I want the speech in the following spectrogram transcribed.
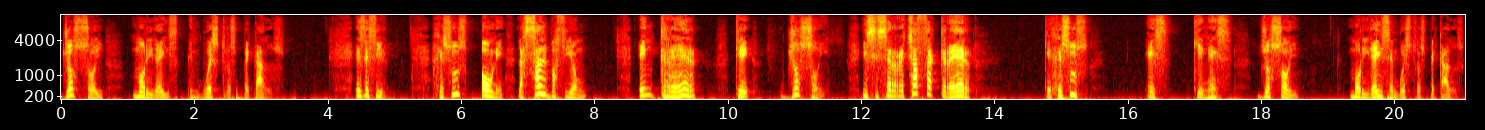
yo soy, moriréis en vuestros pecados. Es decir, Jesús pone la salvación en creer que yo soy. Y si se rechaza creer que Jesús es quien es, yo soy, moriréis en vuestros pecados,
